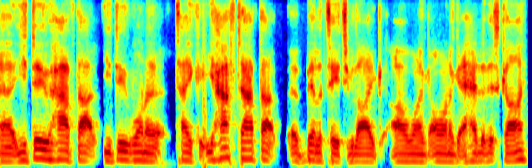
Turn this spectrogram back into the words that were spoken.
uh, you do have that. You do want to take it. You have to have that ability to be like, I want to, I want to get ahead of this guy.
